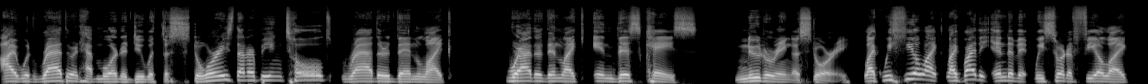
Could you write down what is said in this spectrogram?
i would rather it have more to do with the stories that are being told rather than like rather than like in this case neutering a story. Like we feel like like by the end of it we sort of feel like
